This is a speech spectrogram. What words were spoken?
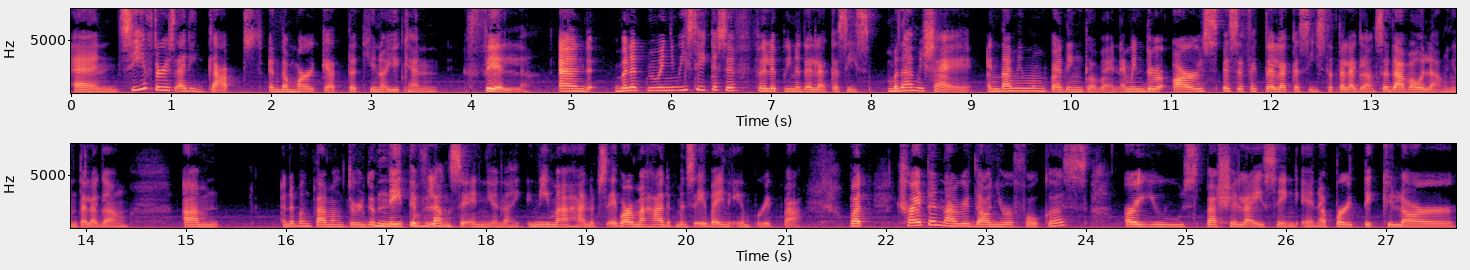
and see if there's any gaps in the market that you know you can fill. And when, it, when we say kasi Filipino delicacies, madami siya eh. Ang dami mong pwedeng gawin. I mean, there are specific delicacies na talagang sa Davao lang, yung talagang um, ano bang tamang term? Native lang sa inyo na hindi mahanap sa iba or mahanap man sa iba, ini-import pa. But try to narrow down your focus. Are you specializing in a particular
